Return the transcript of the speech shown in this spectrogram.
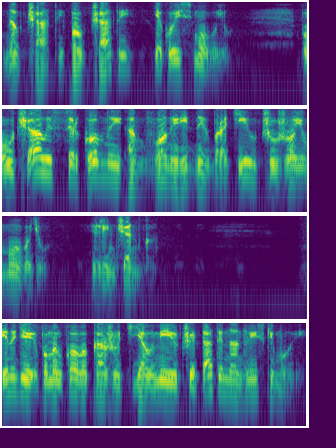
навчати, повчати якоюсь мовою. Поучали з церковної амвони рідних братів чужою мовою. Грінченко. Іноді помилково кажуть, я вмію читати на англійській мові,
